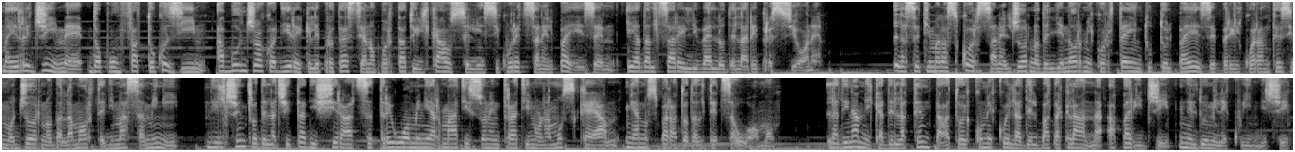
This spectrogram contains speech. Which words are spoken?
Ma il regime, dopo un fatto così, ha buon gioco a dire che le proteste hanno portato il caos e l'insicurezza nel paese e ad alzare il livello della repressione. La settimana scorsa, nel giorno degli enormi cortei in tutto il paese per il quarantesimo giorno dalla morte di Massa Amini, nel centro della città di Shiraz tre uomini armati sono entrati in una moschea e hanno sparato ad altezza uomo. La dinamica dell'attentato è come quella del Bataclan a Parigi nel 2015.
